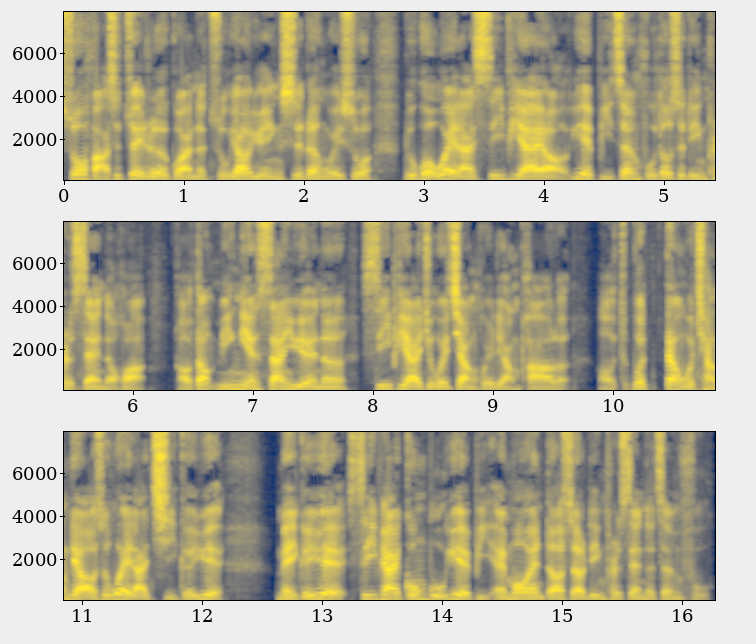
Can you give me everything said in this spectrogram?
说法是最乐观的，主要原因是认为说，如果未来 CPI 哦月比增幅都是零 percent 的话，好，到明年三月呢，CPI 就会降回两趴了。哦，我但我强调是未来几个月。每个月 CPI 公布月比 MON 都要是零 percent 的增幅，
